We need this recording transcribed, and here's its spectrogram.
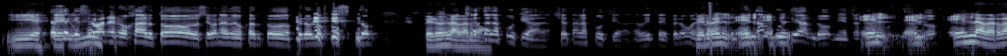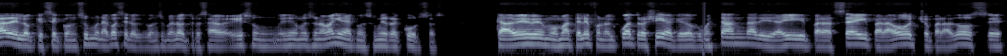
Y este, ya sé que se van a enojar todos, se van a enojar todos, pero lo que, pero es la verdad. Ya están las puteadas, ya están las puteadas, ¿viste? Pero bueno, pero él, él, puteando, mientras es la verdad de lo que se consume una cosa y lo que consume el otro. O sea, es, un, es una máquina de consumir recursos. Cada vez vemos más teléfono, el 4 GB quedó como estándar y de ahí para 6, para 8, para 12.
